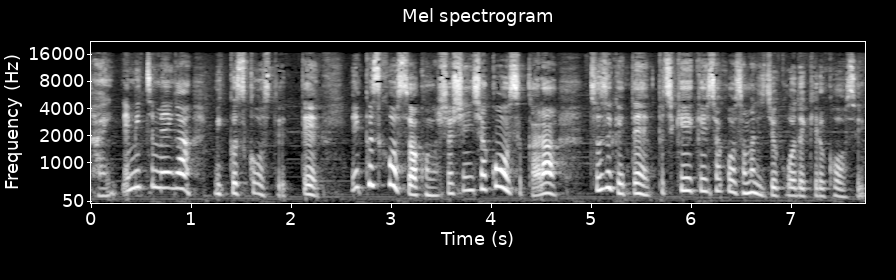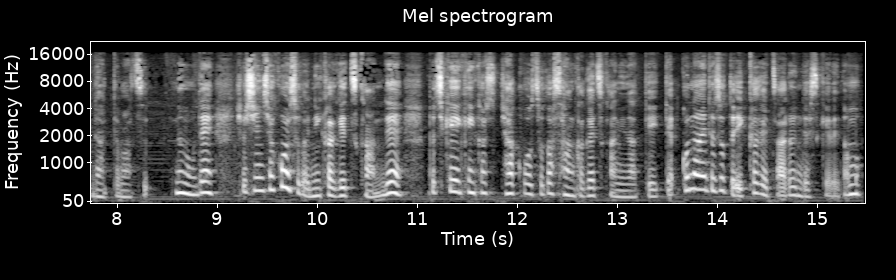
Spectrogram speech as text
はい、で3つ目がミックスコースといってミックスコースはこの初心者コースから続けてプチ経験者コースまで受講できるコースになってます。なので初心者コースが2ヶ月間でプチ経験者コースが3ヶ月間になっていてこの間ちょっと1ヶ月あるんですけれども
